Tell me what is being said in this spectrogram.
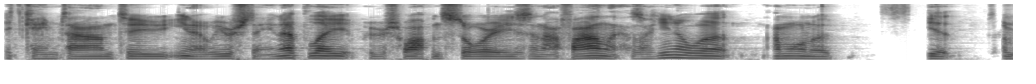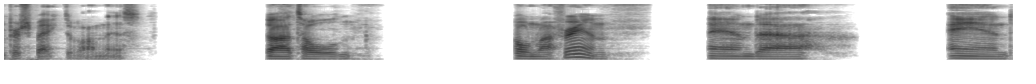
it came time to, you know, we were staying up late, we were swapping stories, and I finally I was like, you know what, I'm gonna get some perspective on this. So I told told my friend, and uh, and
